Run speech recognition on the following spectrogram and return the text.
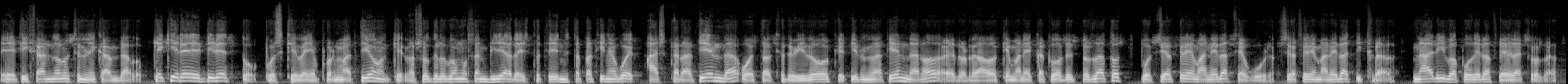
eh, fijándonos en el candado. ¿Qué quiere decir esto? Pues que la información que nosotros vamos a enviar esto en esta página web hasta la tienda o hasta el servidor que tiene la tienda, ¿no? el ordenador que maneja todos estos datos, pues se hace de manera segura, se hace de manera cifrada. Nadie va a poder acceder a esos datos.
